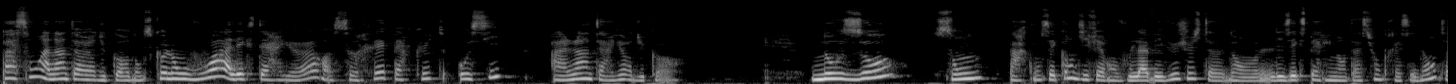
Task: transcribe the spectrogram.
passons à l'intérieur du corps. Donc ce que l'on voit à l'extérieur se répercute aussi à l'intérieur du corps. Nos os sont par conséquent différents. Vous l'avez vu juste dans les expérimentations précédentes.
